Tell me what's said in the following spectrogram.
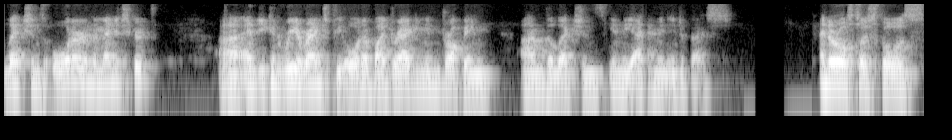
lections order in the manuscript. Uh, and you can rearrange the order by dragging and dropping um, the lections in the admin interface. And it also stores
